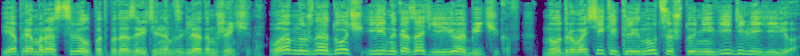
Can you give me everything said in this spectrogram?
Я прямо расцвел под подозрительным взглядом женщины. «Вам нужна дочь и наказать ее обидчиков. Но дровосеки клянутся, что не видели ее.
